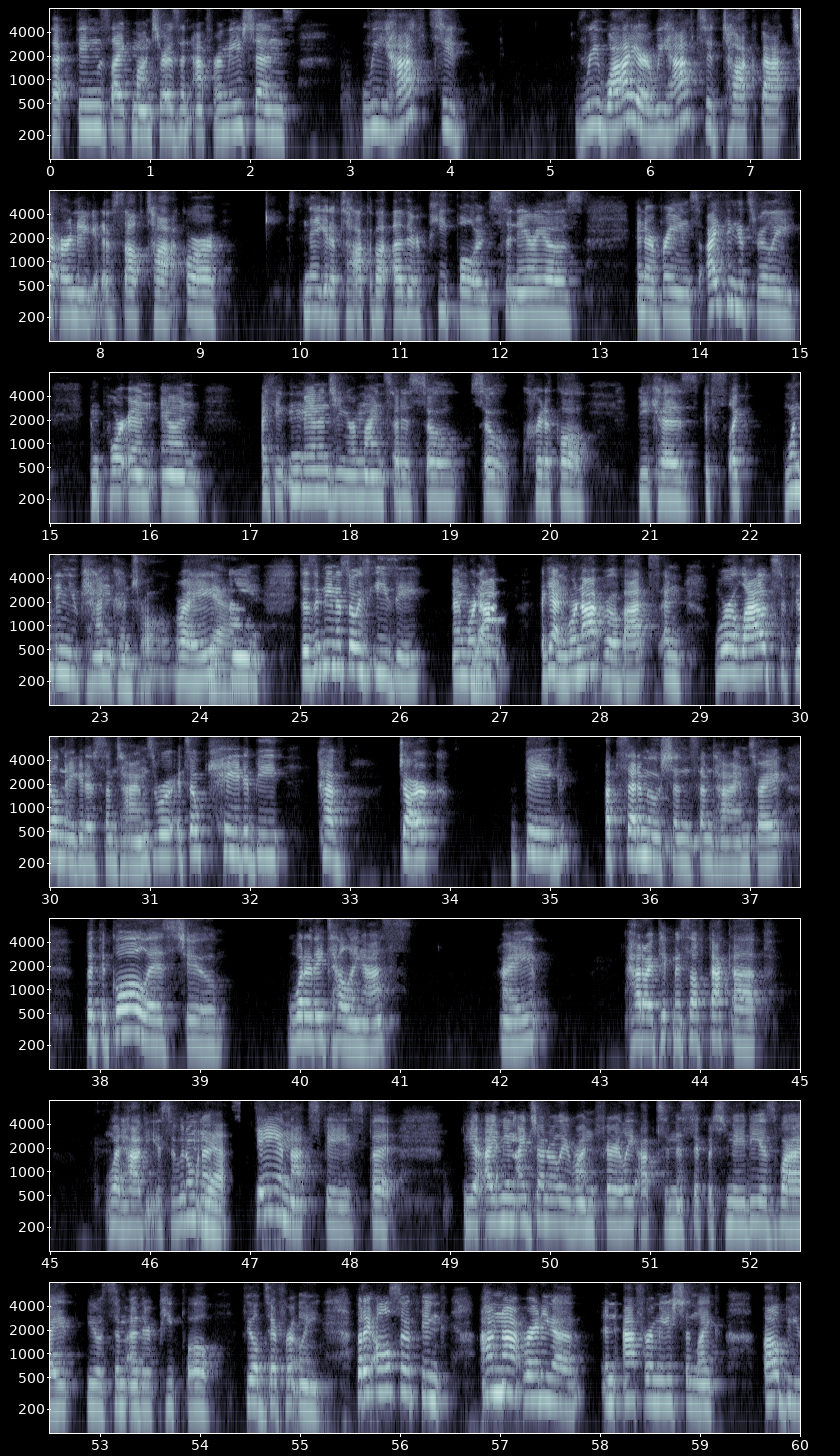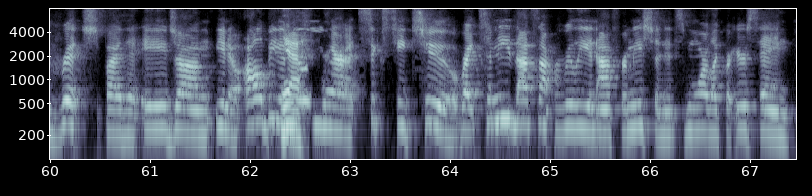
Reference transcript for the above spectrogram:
that things like mantras and affirmations, we have to rewire, we have to talk back to our negative self talk or negative talk about other people or scenarios in our brains. I think it's really important. And I think managing your mindset is so, so critical because it's like one thing you can control, right? Yeah. doesn't mean it's always easy. And we're no. not, again, we're not robots and we're allowed to feel negative sometimes. We're it's okay to be have dark, big, upset emotions sometimes, right? But the goal is to what are they telling us? Right? How do I pick myself back up? What have you? So we don't want to yeah. stay in that space, but yeah, I mean, I generally run fairly optimistic, which maybe is why, you know, some other people feel differently. But I also think I'm not writing a an affirmation like I'll be rich by the age um, you know, I'll be a yeah. millionaire at 62, right? To me, that's not really an affirmation. It's more like what you're saying.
